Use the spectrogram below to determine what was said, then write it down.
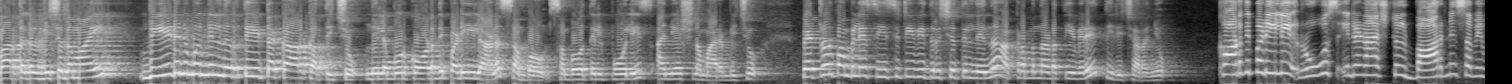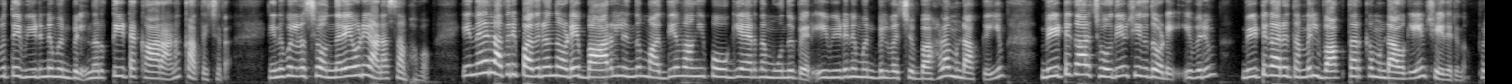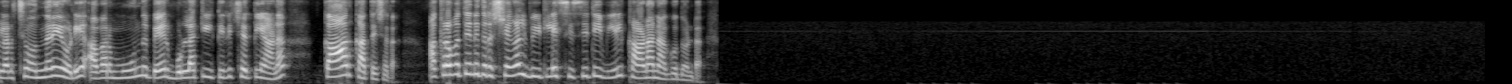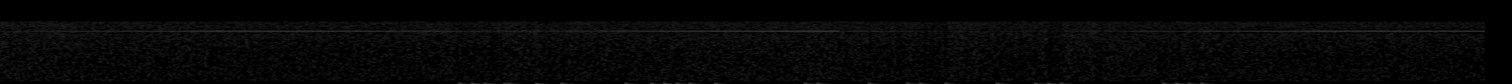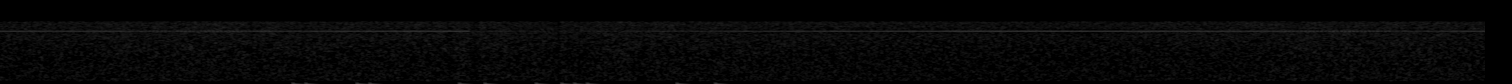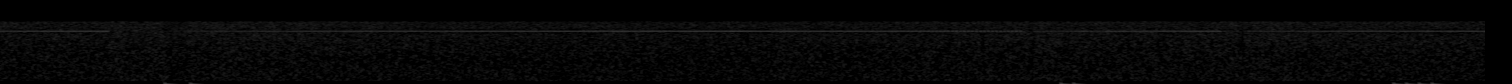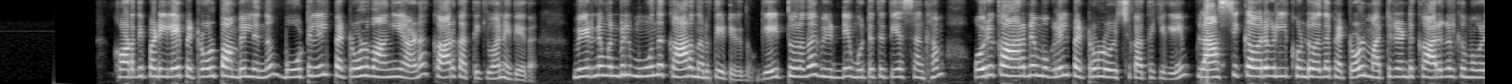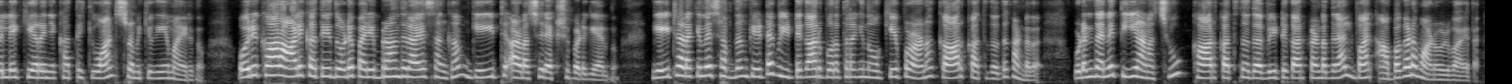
വാർത്തകൾ വിശദമായി. വീടിന് മുന്നിൽ നിർത്തിയിട്ട കാർ കത്തിച്ചു. നിലമ്പൂർ കോടതിപ്പടിയിലാണ് സംഭവം. സംഭവത്തിൽ പോലീസ് അന്വേഷണം ആരംഭിച്ചു. പെട്രോൾ പമ്പിലെ സി ദൃശ്യത്തിൽ നിന്ന് അക്രമം നടത്തിയവരെ തിരിച്ചറിഞ്ഞു. കോടതിപ്പടിയിലെ റോസ് ഇന്റർനാഷണൽ ബാറിന് സമീപത്തെ വീടിന് മുൻപിൽ നിർത്തിയിട്ട കാറാണ് കത്തിച്ചത്. ഇന്ന് പുലർച്ചെ ഒന്നരയോടെയാണ് സംഭവം. ഇന്നലെ രാത്രി പതിനൊന്നോടെ ബാറിൽ നിന്നും മദ്യം വാങ്ങി പോവുകയായിരുന്ന മൂന്ന് പേർ ഈ വീടിന് മുൻപിൽ വെച്ച് ബഹളമുണ്ടാക്കുകയും വീട്ടുകാർ ചോദ്യം ചെയ്തതോടെ ഇവരും വീട്ടുകാരും തമ്മിൽ വാക്തർക്കമുണ്ടാവുകയും ചെയ്തിരുന്നു. പുലർച്ചെ ഒന്നരയോടെ അവർ മൂന്ന് പേർ ബുള്ളറ്റിൽ തിരിച്ചെത്തിയാണ് കാർ കത്തിച്ചത്. അക്രമത്തിന്റെ ദൃശ്യങ്ങൾ വീട്ടിലെ സിസിടിവിയിൽ കാണാനാകുന്നുണ്ട്. കോടതിപ്പടിയിലെ പെട്രോൾ പമ്പിൽ നിന്നും ബോട്ടിലിൽ പെട്രോൾ വാങ്ങിയാണ് കാർ കത്തിക്കുവാൻ എത്തിയത്. വീടിന് മുൻപിൽ മൂന്ന് കാർ നിർത്തിയിട്ടിരുന്നു. ഗേറ്റ് തുറന്ന് വീടിന്റെ മുറ്റത്തെത്തിയ സംഘം ഒരു കാറിന് മുകളിൽ പെട്രോൾ ഒഴിച്ച് കത്തിക്കുകയും പ്ലാസ്റ്റിക് കവറുകളിൽ കൊണ്ടുവന്ന പെട്രോൾ മറ്റു രണ്ട് കാറുകൾക്ക് മുകളിലേക്ക് എറിഞ്ഞ് കത്തിക്കുവാൻ ശ്രമിക്കുകയുമായിരുന്നു. ഒരു കാർ ആളി കത്തിയതോടെ പരിഭ്രാന്തരായ സംഘം ഗേറ്റ് അടച്ച് രക്ഷപ്പെടുകയായിരുന്നു. ഗേറ്റ് അടയ്ക്കുന്ന ശബ്ദം കേട്ട് വീട്ടുകാർ പുറത്തിറങ്ങി നോക്കിയപ്പോഴാണ് കാർ കത്തുന്നത് കണ്ടത്. ഉടൻ തന്നെ തീ അണച്ചു. കാർ കത്തുന്നത് വീട്ടുകാർ കണ്ടതിനാൽ വൻ അപകടമാണ് ഒഴിവായത്.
